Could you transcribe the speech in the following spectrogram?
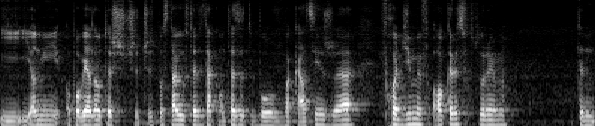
I, I on mi opowiadał też, czy, czy postawił wtedy taką tezę, to było w wakacje, że wchodzimy w okres, w którym ten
